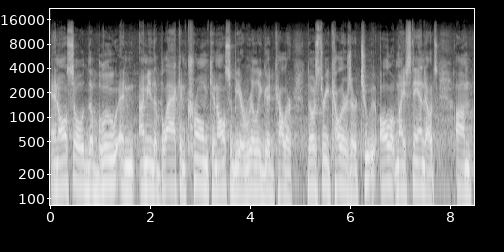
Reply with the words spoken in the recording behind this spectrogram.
and also the blue and I mean the black and chrome can also be a really good color. Those three colors are two all of my standouts. Um,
